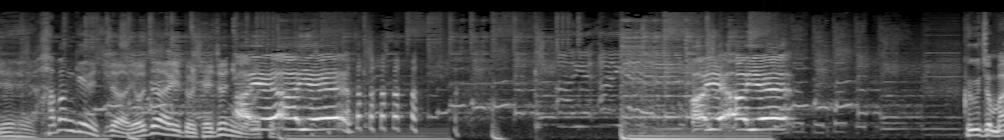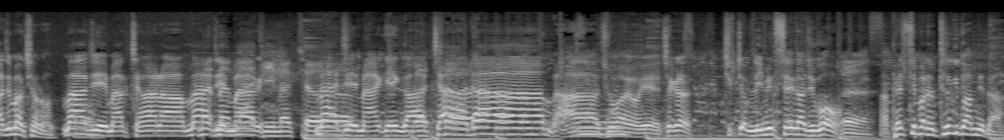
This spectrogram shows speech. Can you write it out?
예, 하반기에는 진짜 여자 아이돌 대전인 것 아, 예, 같아요. 아, 예. 아, 예, 아, 예. 그리고 좀 마지막처럼. 마지막처럼 마지막 마지막처럼. 마지막인 것처럼. 아 좋아요. 예 제가 직접 리믹스 해가지고 네. 아, 페스티벌에 틀기도 합니다.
